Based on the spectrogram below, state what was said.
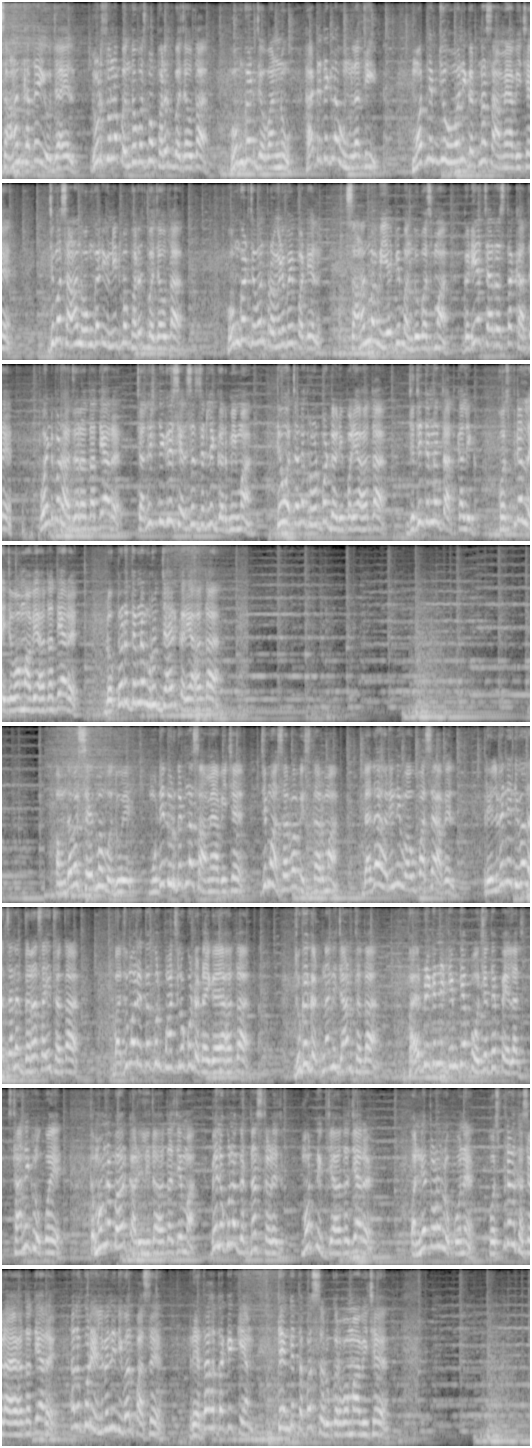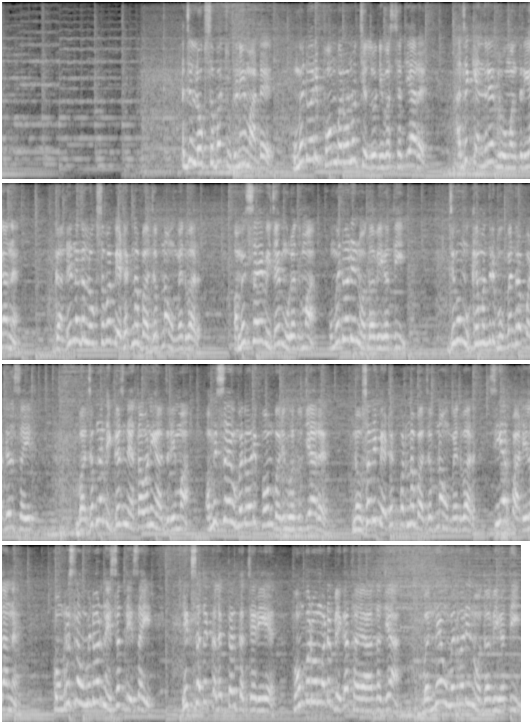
સાણંદ ખાતે યોજાયેલ રોડ બંદોબસ્તમાં ફરજ બજાવતા હોમગાર્ડ જવાનનું હાર્ટ એટેકના હુમલાથી મોત નીપજ્યું હોવાની ઘટના સામે આવી છે. જેમાં સાણંદ હોમગાર્ડ યુનિટમાં ફરજ બજાવતા હોમગાર્ડ જવાન પ્રવીણભાઈ પટેલ સાણંદમાં વીઆઈપી બંદોબસ્તમાં ઘડિયા ચાર રસ્તા ખાતે પોઈન્ટ પર હાજર હતા ત્યારે ચાલીસ ડિગ્રી સેલ્સિયસ જેટલી ગરમીમાં તેઓ અચાનક રોડ પર ઢળી પડ્યા હતા, જેથી તેમને તાત્કાલિક હોસ્પિટલ લઈ જવામાં આવ્યા હતા ત્યારે ડોક્ટરે તેમને મૃત જાહેર કર્યા હતા. અમદાવાદ શહેરમાં વધુ એક મોટી દુર્ઘટના સામે આવી છે, જેમાં અસરવા વિસ્તારમાં દાદા હરિની વાવ પાસે આવેલ રેલવેની દિવાલ અચાનક ધરાશાયી થતા બાજુમાં રહેતા કુલ પાંચ લોકો દટાઈ ગયા હતા. જોકે ઘટનાની જાણ થતાં ફાયર બ્રિગેડની ટીમ ત્યાં પહોંચે તે પહેલાં જ સ્થાનિક લોકોએ તમામને બહાર કાઢી લીધા હતા, જેમાં બે લોકોના ઘટના સ્થળે જ મોત નીપજ્યા હતા જ્યારે અન્ય ત્રણ લોકોને હોસ્પિટલ ખસેડાયા હતા ત્યારે આ લોકો રેલવેની દિવાલ પાસે રહેતા હતા કે કેમ તે અંગે તપાસ શરૂ કરવામાં આવી છે. આજે લોકસભા ચૂંટણી માટે ઉમેદવારી ફોર્મ ભરવાનો છેલ્લો દિવસ છે ત્યારે. આજે કેન્દ્રીય ગૃહમંત્રી અને ગાંધીનગર લોકસભા બેઠકના ભાજપના ઉમેદવાર અમિત શાહે વિજય મુહૂર્તમાં ઉમેદવારી નોંધાવી હતી. જેમાં મુખ્યમંત્રી ભૂપેન્દ્ર પટેલ સહિત ભાજપના દિગ્ગજ નેતાઓની હાજરીમાં અમિત શાહે ઉમેદવારી ફોર્મ ભર્યું હતું જ્યારે નવસારી બેઠક પરના ભાજપના ઉમેદવાર સી આર પાટીલ કોંગ્રેસના ઉમેદવાર નૈસદ દેસાઈ એક સાથે કલેક્ટર કચેરીએ ફોર્મ ભરવા માટે ભેગા થયા હતા, જ્યાં બંને ઉમેદવારી નોંધાવી હતી.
